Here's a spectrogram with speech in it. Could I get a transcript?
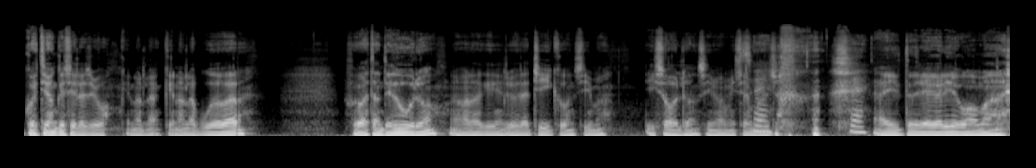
Cuestión que se la llevó, que no la, que no la pudo ver fue bastante duro, la verdad que yo era chico encima, y solo encima, mis hermanos. Ahí tendría que haber ido como más.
